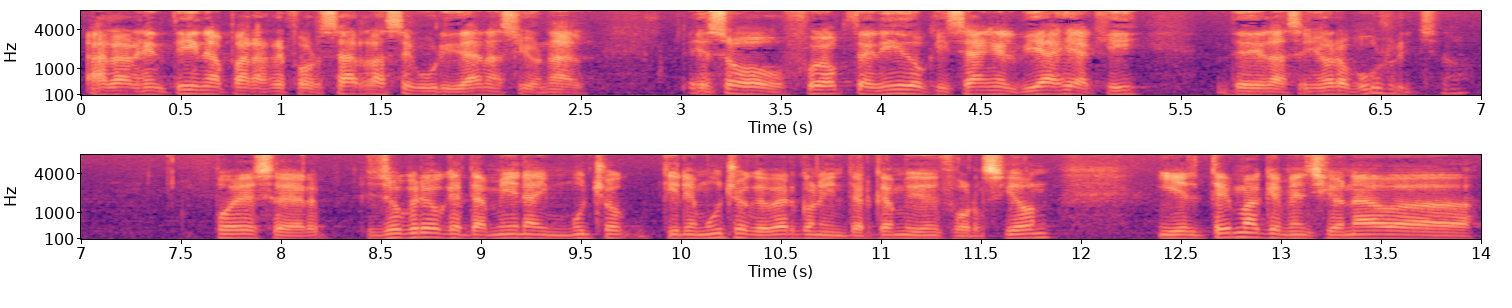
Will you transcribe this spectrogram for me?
a la Argentina para reforzar la seguridad nacional. Eso fue obtenido quizá en el viaje aquí de la señora Bullrich, ¿no? Puede ser. Yo creo que también hay mucho, tiene mucho que ver con el intercambio de información y el tema que mencionaba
